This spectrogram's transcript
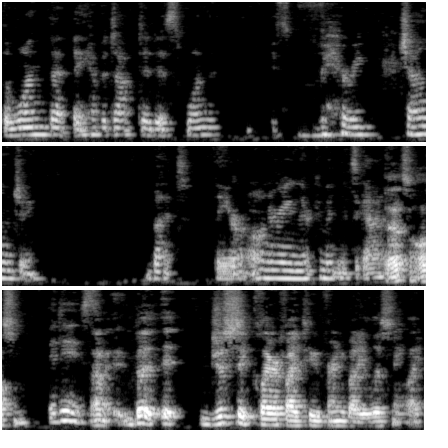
the one that they have adopted is one is very challenging, but they are honoring their commitment to God. That's awesome. it is. Um, but it, just to clarify too, for anybody listening, like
